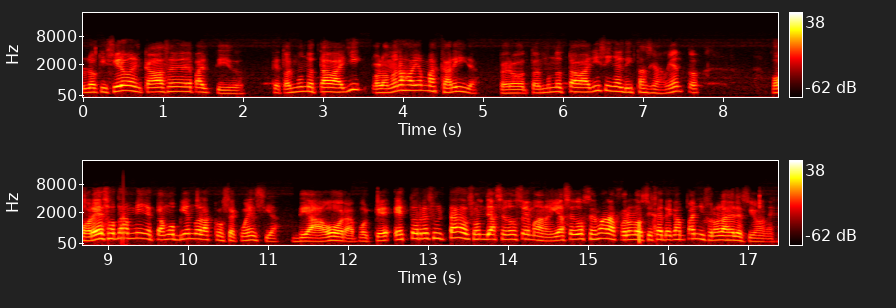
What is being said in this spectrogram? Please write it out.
lo que hicieron en cada sede de partido. Que todo el mundo estaba allí. Por lo menos había mascarillas. Pero todo el mundo estaba allí sin el distanciamiento. Por eso también estamos viendo las consecuencias de ahora, porque estos resultados son de hace dos semanas y hace dos semanas fueron los cierres de campaña y fueron las elecciones.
